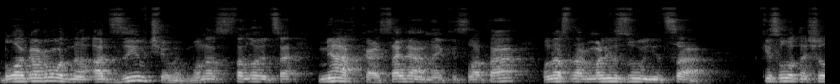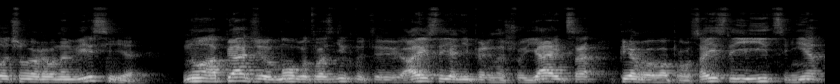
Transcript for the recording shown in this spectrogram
благородно отзывчивым, у нас становится мягкая соляная кислота, у нас нормализуется кислотно-щелочное равновесие, но опять же могут возникнуть, э, а если я не переношу яйца, первый вопрос, а если яиц нет,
